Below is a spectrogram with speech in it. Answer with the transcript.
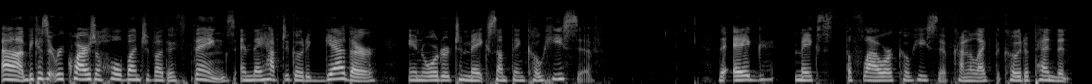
uh, because it requires a whole bunch of other things and they have to go together in order to make something cohesive. The egg makes the flour cohesive, kind of like the codependent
